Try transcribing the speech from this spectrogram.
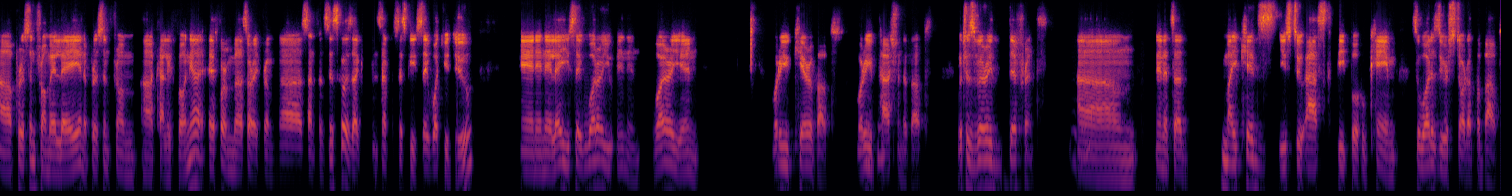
a person from LA and a person from uh, California, eh, from uh, sorry, from uh, San Francisco is like in San Francisco you say what you do, And in LA, you say, what are you in? in? What are you in? What do you care about? What are you mm-hmm. passionate about? Which is very different. Mm-hmm. Um, and it's a, my kids used to ask people who came, so what is your startup about?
